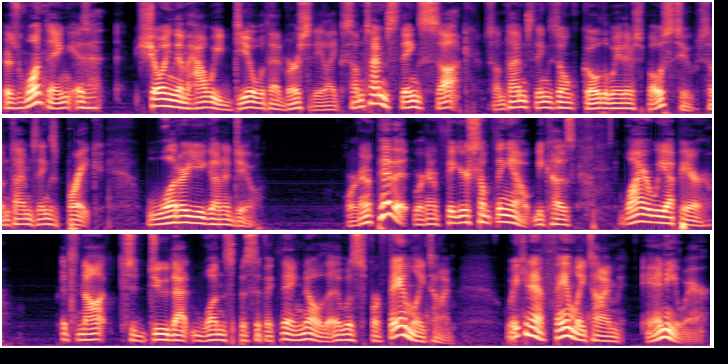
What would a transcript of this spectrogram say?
there's one thing is showing them how we deal with adversity. Like sometimes things suck. Sometimes things don't go the way they're supposed to. Sometimes things break. What are you going to do? we're going to pivot. We're going to figure something out because why are we up here? It's not to do that one specific thing. No, it was for family time. We can have family time anywhere.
